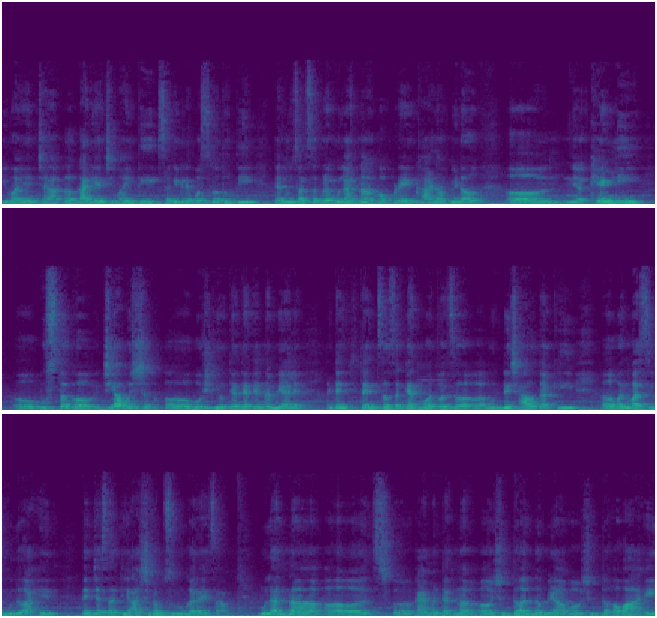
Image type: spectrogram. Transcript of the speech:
किंवा यांच्या कार्याची माहिती सगळीकडे पसरत होती. त्यानुसार सगळं मुलांना कपडे खाणं पिणं खेळणी पुस्तकं जी आवश्यक गोष्टी होत्या त्या त्यांना मिळाल्या. आणि त्यां त्यांचं सगळ्यात महत्त्वाचं उद्देश हा होता की वनवासी मुलं आहेत त्यांच्यासाठी आश्रम सुरू करायचा. मुलांना काय म्हणतात ना शुद्ध अन्न मिळावं शुद्ध हवा आहे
